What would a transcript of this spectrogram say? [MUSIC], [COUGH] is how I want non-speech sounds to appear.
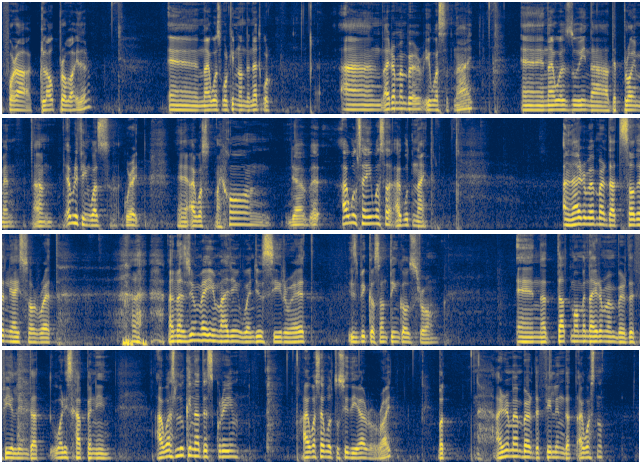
for a cloud provider, and I was working on the network. And I remember it was at night, and I was doing a deployment, and everything was great. Uh, I was at my home. Yeah, I will say it was a, a good night. And I remember that suddenly I saw red. [LAUGHS] and as you may imagine, when you see red, it's because something goes wrong. And at that moment, I remember the feeling that what is happening. I was looking at the screen. I was able to see the error, right? But I remember the feeling that I was not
